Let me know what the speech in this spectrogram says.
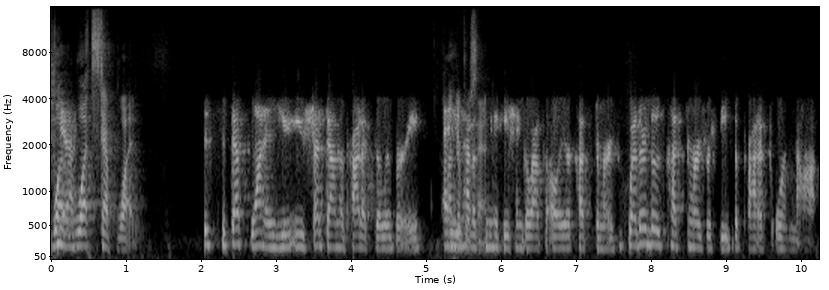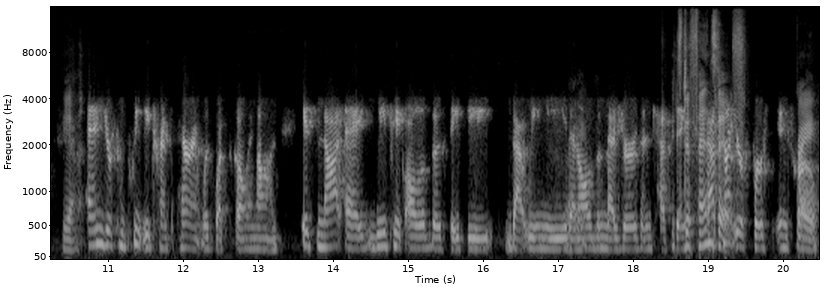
what? Yeah. What step one? Step one is you you shut down the product delivery and 100%. you have a communication go out to all your customers, whether those customers receive the product or not. Yeah. And you're completely transparent with what's going on. It's not a we take all of those safety that we need right. and all of the measures and testing. It's defensive. That's not your first intro. Right.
